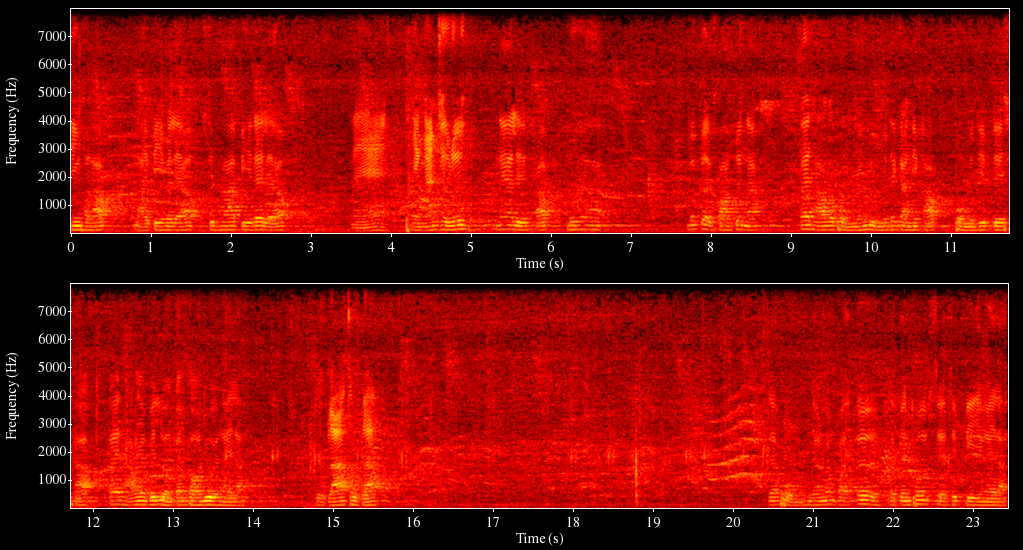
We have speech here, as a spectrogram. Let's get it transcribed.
จริงขอรับหลายปีมาแล้ว 15 ปีได้แล้ว แหม อย่างนั้นเชียวหรือ แน่เลยครับ เมื่อ เมื่อเกิดความขึ้นนะ ใต้เท้ากับผมยังอยู่ด้วยกันนี่ครับ ผมเป็นทิพย์เดชะ ใต้เท้ายังเป็นหลวงกำพรอยู่ยังไงล่ะ ถูกละถูกละ แล้วผมยังต้องไปเออไปเป็นโทษเสียสิบปียังไงล่ะ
